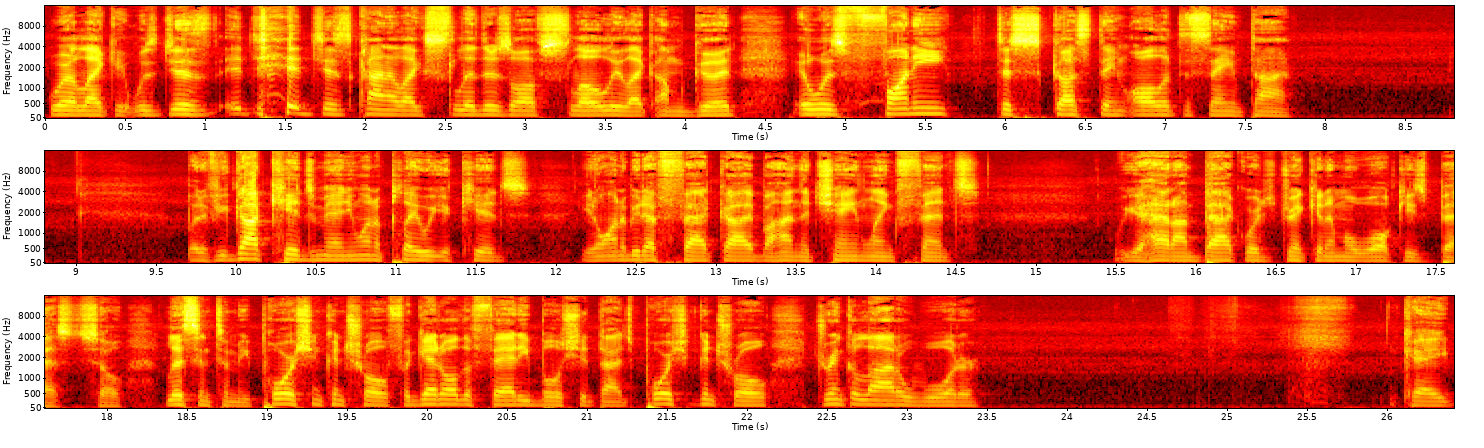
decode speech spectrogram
where like it was just it it just kind of like slithers off slowly, like I'm good. It was funny, disgusting, all at the same time. But if you got kids, man, you want to play with your kids. You don't want to be that fat guy behind the chain link fence with your hat on backwards drinking a Milwaukee's best. So listen to me. Portion control. Forget all the fatty bullshit diets. Portion control. Drink a lot of water. Okay.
